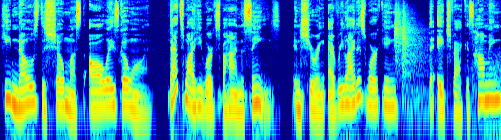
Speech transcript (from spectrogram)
he knows the show must always go on. That's why he works behind the scenes, ensuring every light is working, the HVAC is humming,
